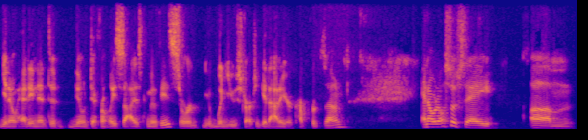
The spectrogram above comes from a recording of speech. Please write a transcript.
You know, heading into you know differently sized movies or when you start to get out of your comfort zone. And I would also say. Um,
